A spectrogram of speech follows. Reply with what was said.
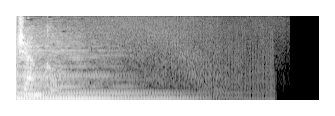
jungle.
